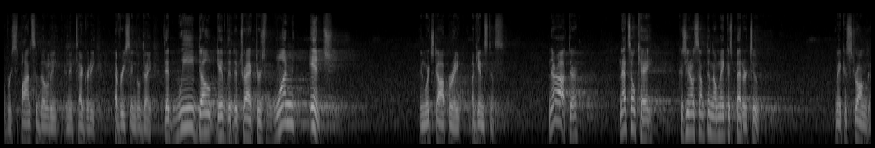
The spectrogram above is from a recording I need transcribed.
of responsibility and integrity every single day, that we don't give the detractors one inch in which to operate against us. And they're out there, and that's okay, because you know something? They'll make us better too, make us stronger.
